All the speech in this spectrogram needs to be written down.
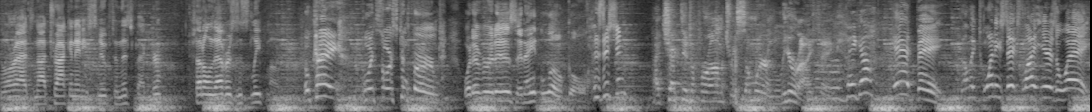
NORAD's not tracking any snoops in this vector. Shuttle Endeavour's in sleep mode. Okay. Point source confirmed. Whatever it is, it ain't local. Position? I checked into interferometry somewhere in Lyra, I think. Vega? Can't be. It's only 26 light years away.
